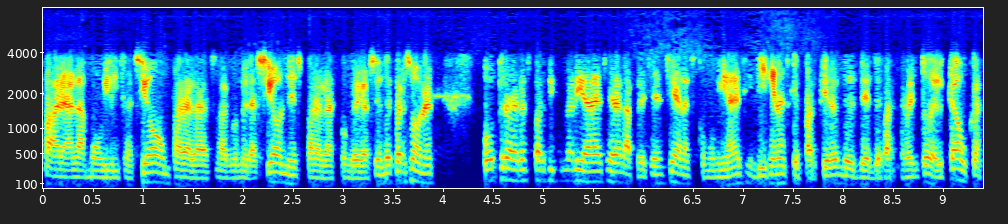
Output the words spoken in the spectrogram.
para la movilización, para las aglomeraciones, para la congregación de personas. Otra de las particularidades era la presencia de las comunidades indígenas que partieron desde el departamento del Cauca,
